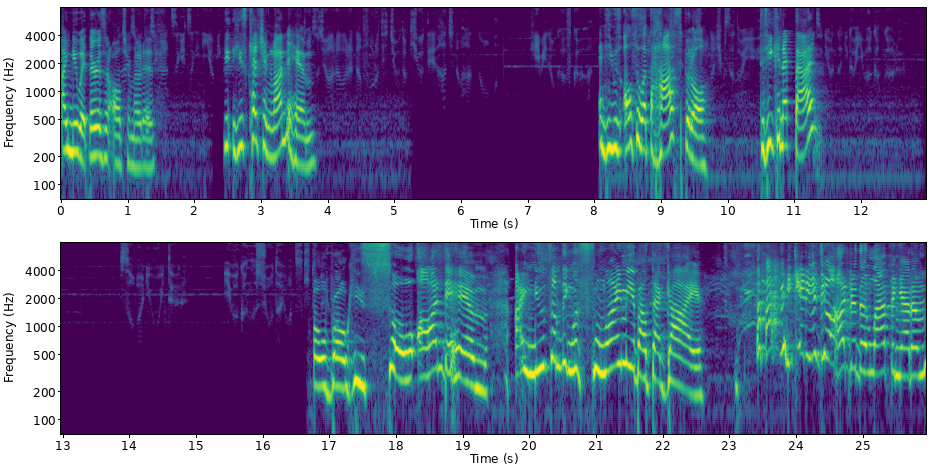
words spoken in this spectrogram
I knew it. There is an alter motive. He's catching on to him. And he was also at the hospital. Did he connect that? Oh, bro, he's so on to him. I knew something was slimy about that guy. they can't even do 100. They're laughing at him.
